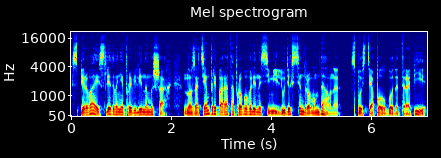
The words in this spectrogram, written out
Сперва исследования провели на мышах, но затем препарат опробовали на семи людях с синдромом Дауна. Спустя полгода терапии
